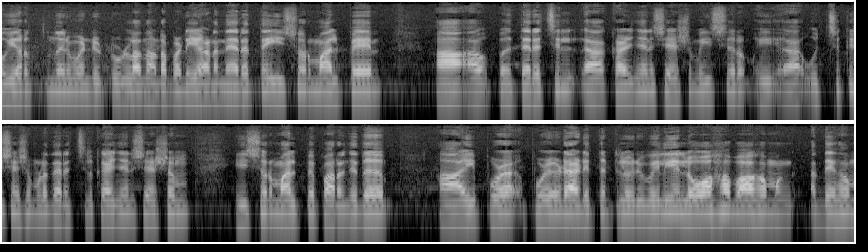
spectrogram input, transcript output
ഉയർത്തുന്നതിന് വേണ്ടിയിട്ടുള്ള നടപടിയാണ്. നേരത്തെ ഈശ്വർ മാൽപ്പയം ആ ആ, തെരച്ചിൽ ആ, കഴിഞ്ഞതിന് ശേഷം ഈശ്വർ ഉച്ചയ്ക്ക് ശേഷമുള്ള തെരച്ചിൽ കഴിഞ്ഞതിന് ശേഷം ഈശ്വർ മാൽപ്പെ പറഞ്ഞത് ആ ഈ പുഴ പുഴയുടെ അടിത്തട്ടിൽ ഒരു വലിയ ലോഹഭാഗം അദ്ദേഹം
